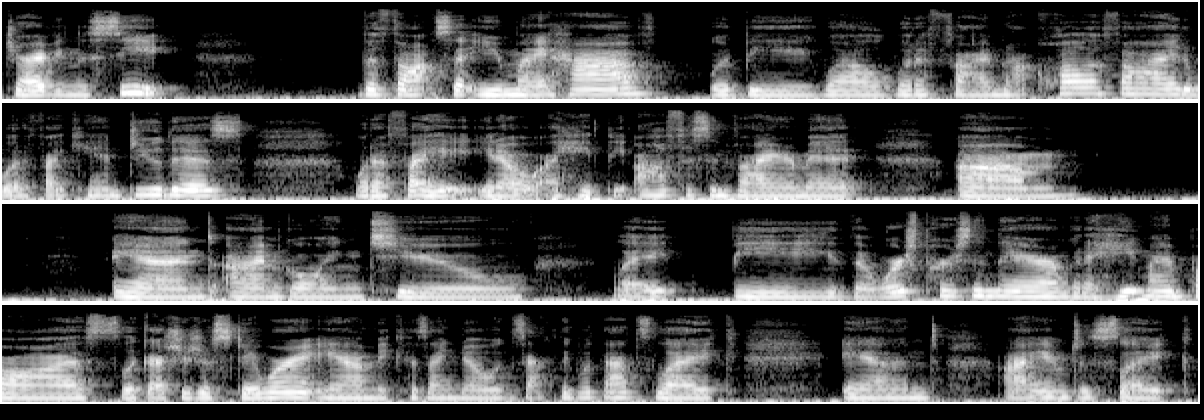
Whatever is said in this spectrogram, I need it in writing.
driving the seat. The thoughts that you might have would be, well, what if I'm not qualified? What if I can't do this? What if I, you know, I hate the office environment? Um, and I'm going to like be the worst person there. I'm going to hate my boss. Like, I should just stay where I am because I know exactly what that's like and I am just like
